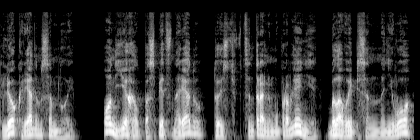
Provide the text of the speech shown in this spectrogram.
лег рядом со мной. Он ехал по спецснаряду, то есть в центральном управлении была выписана на него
